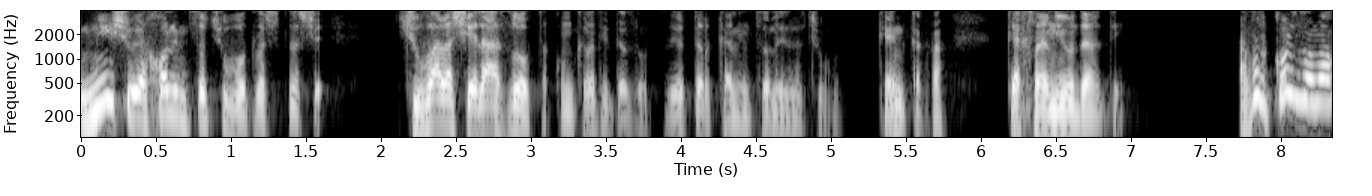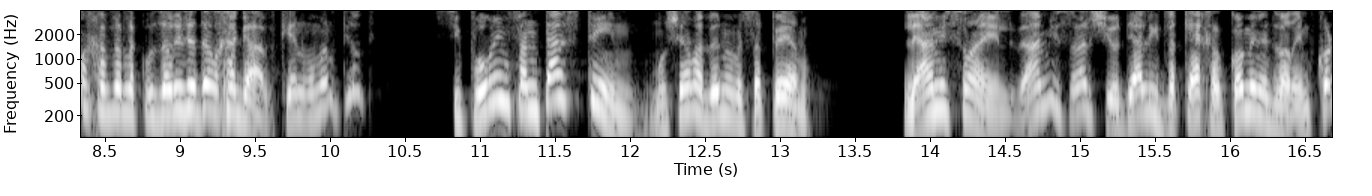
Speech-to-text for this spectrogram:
שמישהו יכול למצוא תשובות, לש... לש... תשובה לשאלה הזאת, הקונקרטית הזאת, זה יותר קל למצוא לזה תשובות, כן, ככה, ככה לעניות דעתי. אבל כל זה אומר החבר לכוזרי זה דרך אגב, כן, הוא אומר, תראו, סיפורים פנטסטיים, משה רבנו מספר לעם ישראל, ועם ישראל שיודע להתווכח על כל מיני דברים, כל,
